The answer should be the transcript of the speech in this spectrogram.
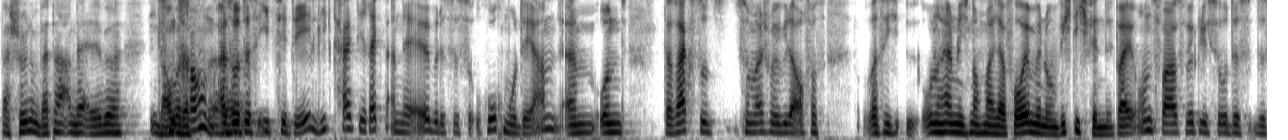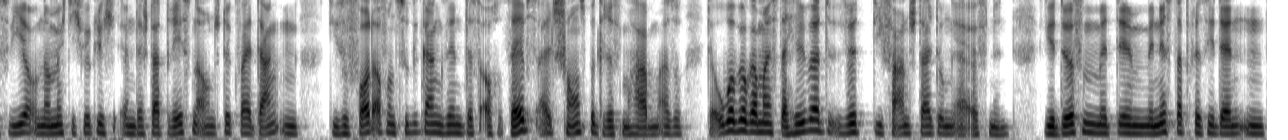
bei schönem Wetter an der Elbe. Ich das ist glaube, ein Traum. Das, äh, also das ICD liegt halt direkt an der Elbe. Das ist hochmodern. Ähm, und da sagst du zum Beispiel wieder auch was, was ich unheimlich nochmal hervorheben und wichtig finde. Bei uns war es wirklich so, dass, dass wir, und da möchte ich wirklich in der Stadt Dresden auch ein Stück weit danken, die sofort auf uns zugegangen sind, das auch selbst als Chance begriffen haben. Also der Oberbürgermeister Hilbert wird die Veranstaltung eröffnen. Wir dürfen mit dem Ministerpräsidenten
